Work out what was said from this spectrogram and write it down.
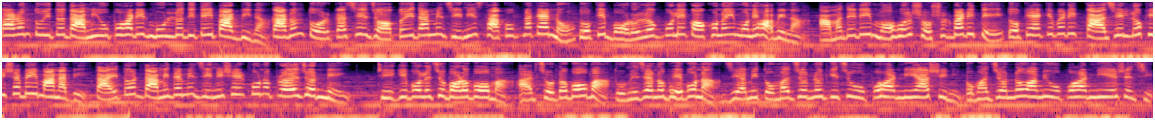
কারণ তুই তো দামি উপহারের মূল্য দিতেই পারবি না। কারণ তোর কাছে যতই দামি জিনিস থাকুক না কেন, তোকে বড়লোক বলে কখনোই মনে হবে না। আমাদের এই মহল শ্বশুর বাড়িতে তোকে একেবারে কাজের লোক হিসাবেই মানাবে। তাই তোর দামি দামি জিনিসের কোনো প্রয়োজন নেই। ঠিকই বলেছ বড় বৌমা। আর ছোট বৌমা, তুমি যেন ভেবো না যে আমি তোমার জন্য কিছু উপহার নিয়ে আসিনি। তোমার জন্য আমি উপহার নিয়ে এসেছি।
